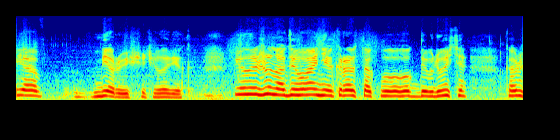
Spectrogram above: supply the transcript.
Я віруючий чоловік. Я лежу на дивані, якраз так вовок дивлюся. Кажу,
